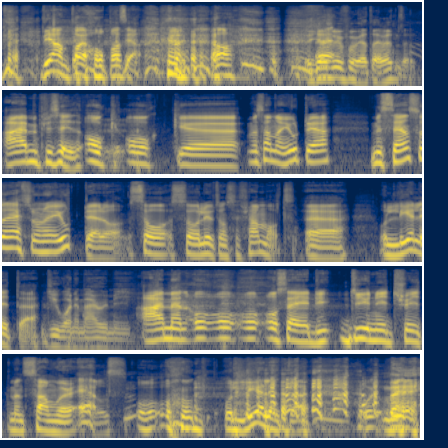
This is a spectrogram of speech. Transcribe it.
det antar jag, hoppas jag. ja. Det kanske vi får veta, jag vet inte. Nej men precis. Och, och, eh, men sen har jag gjort det. men sen så efter hon har gjort det då så, så lutar hon sig framåt eh, och ler lite. Do you wanna marry me? Nej, men och, och, och, och säger do, do you need treatment somewhere else? Och, och, och ler lite. Och, Nej.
